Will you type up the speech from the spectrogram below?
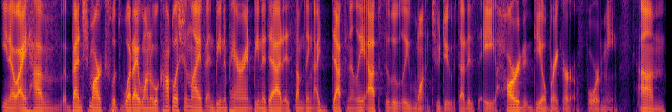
you know, I have benchmarks with what I want to accomplish in life, and being a parent, being a dad is something I definitely, absolutely want to do. That is a hard deal breaker for me. Um,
